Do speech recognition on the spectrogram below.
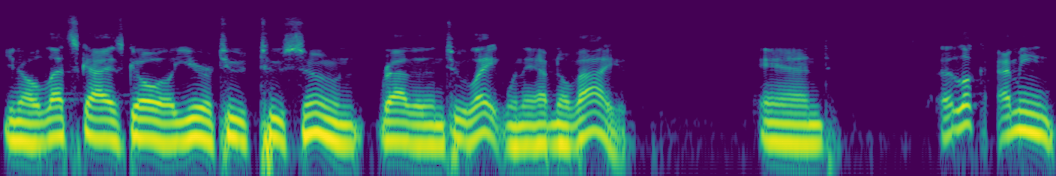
you know, lets guys go a year or two too soon rather than too late when they have no value. And uh, look, I mean,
